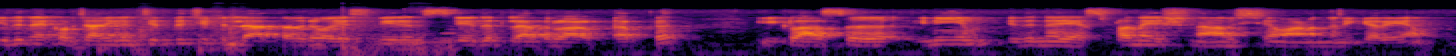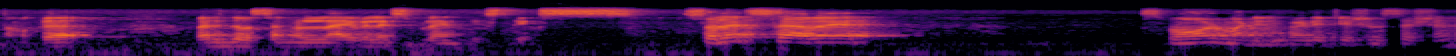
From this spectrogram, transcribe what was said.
ഇതിനെക്കുറിച്ച് അധികം ചിന്തിച്ചിട്ടില്ലാത്തവരോ എക്സ്പീരിയൻസ് ചെയ്തിട്ടില്ലാത്ത ആൾക്കാർക്ക് ഈ ക്ലാസ് ഇനിയും ഇതിന്റെ എക്സ്പ്ലനേഷൻ ആവശ്യമാണെന്ന് എനിക്കറിയാം. നമുക്ക് വരും ദിവസങ്ങളിൽ I will explain these things so let's have a small meditation session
